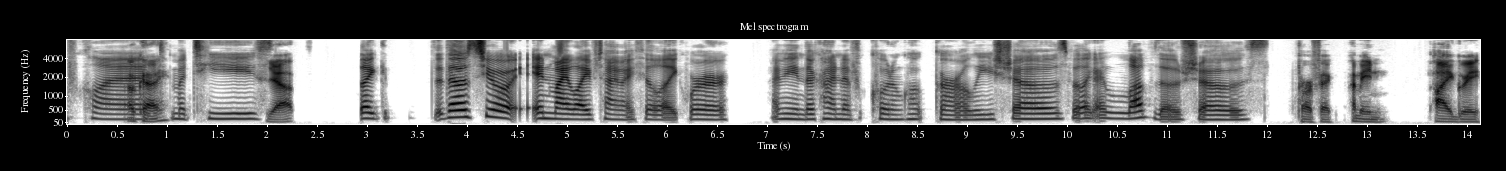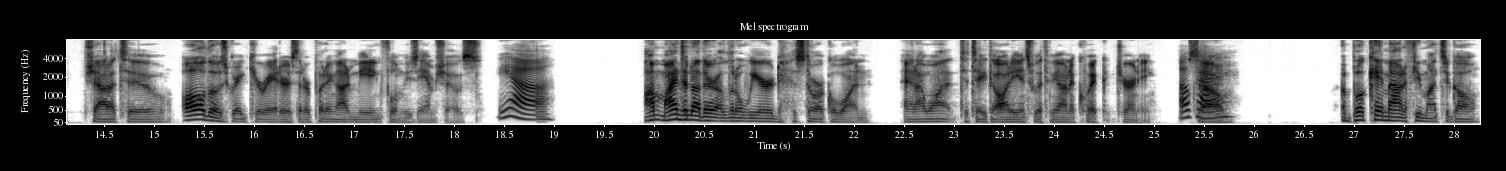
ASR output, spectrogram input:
Afklint, Okay. Matisse. yeah. like th- those two in my lifetime i feel like were i mean they're kind of quote unquote girly shows but like i love those shows Perfect. I mean, I agree. Shout out to all those great curators that are putting on meaningful museum shows. yeah Um, mine's another a little weird historical one, and I want to take the audience with me on a quick journey. okay So, a book came out a few months ago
